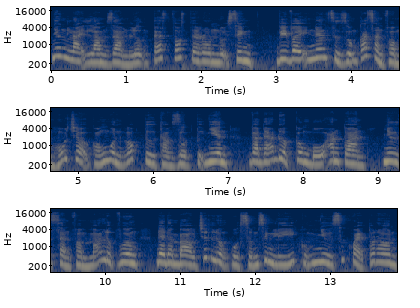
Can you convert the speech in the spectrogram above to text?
nhưng lại làm giảm lượng testosterone nội sinh. Vì vậy nên sử dụng các sản phẩm hỗ trợ có nguồn gốc từ thảo dược tự nhiên và đã được công bố an toàn như sản phẩm mã lực vương để đảm bảo chất lượng cuộc sống sinh lý cũng như sức khỏe tốt hơn.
